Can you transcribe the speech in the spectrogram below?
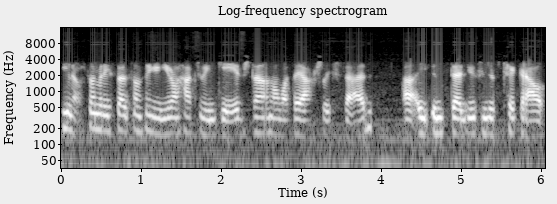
you know, somebody says something and you don't have to engage them on what they actually said. Uh, instead, you can just pick out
